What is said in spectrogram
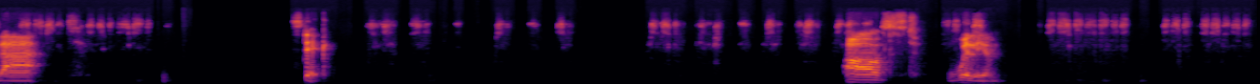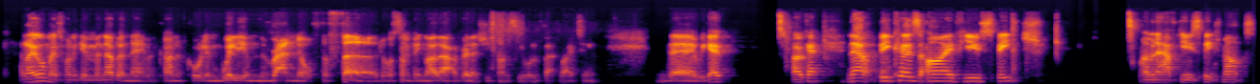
that stick. Asked William. And I almost want to give him another name and kind of call him William the Randolph the Third or something like that. I realized you can't see all of that writing. There we go. Okay, now because I've used speech, I'm going to have to use speech marks.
